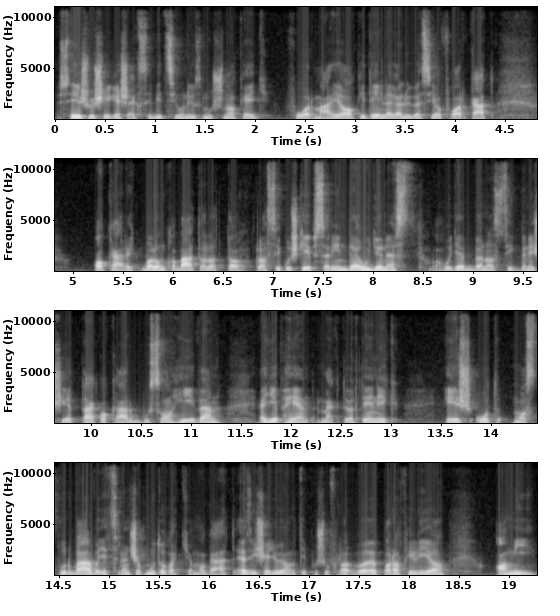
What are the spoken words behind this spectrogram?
szélsőséges exhibicionizmusnak egy formája, aki tényleg előveszi a farkát akár egy balonkabát alatt a klasszikus kép szerint, de ugyanezt, ahogy ebben a cikkben is írták, akár buszon, héven, egyéb helyen megtörténik, és ott maszturbál, vagy egyszerűen csak mutogatja magát. Ez is egy olyan típusú parafilia, ami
